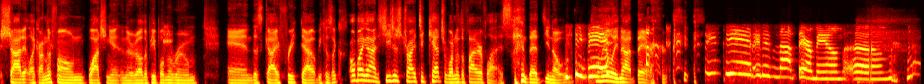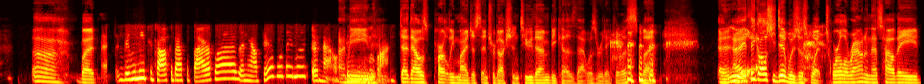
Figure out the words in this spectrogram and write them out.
shot it like on their phone watching it and there were other people in the room and this guy freaked out because like oh my god she just tried to catch one of the fireflies that you know clearly not there She did. It is not there, ma'am. Um, uh, but do we need to talk about the fireflies and how terrible they looked, or no? I Do we need to mean, that that was partly my just introduction to them because that was ridiculous but and I think all she did was just what twirl around and that's how they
